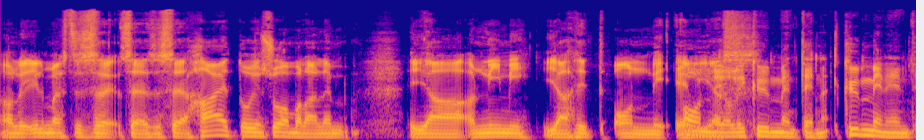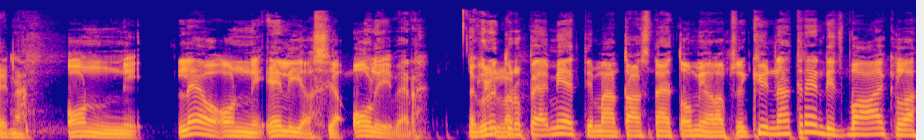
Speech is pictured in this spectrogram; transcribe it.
oli ilmeisesti se, se, se, se haetuin suomalainen ja nimi ja sitten Onni Elias. Onni oli kymmentenä. kymmenentenä. Onni Leo, Onni, Elias ja Oliver. Ja kun kyllä. nyt rupeaa miettimään taas näitä omia lapsia, niin kyllä nämä trendit vaan aika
